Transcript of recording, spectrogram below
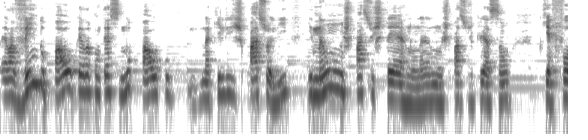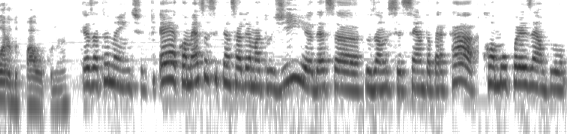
Ela vem do palco, ela acontece no palco, naquele espaço ali, e não num espaço externo, né? Num espaço de criação que é fora do palco, né? Exatamente. É, começa a se pensar a dramaturgia dessa dos anos 60 para cá, como, por exemplo,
